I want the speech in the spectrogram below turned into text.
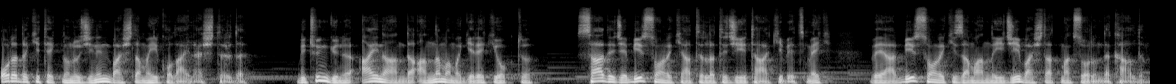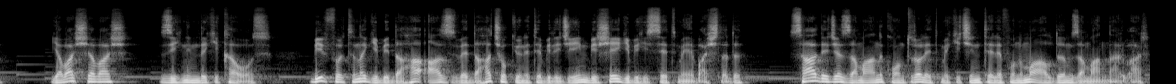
oradaki teknolojinin başlamayı kolaylaştırdı. Bütün günü aynı anda anlamama gerek yoktu. Sadece bir sonraki hatırlatıcıyı takip etmek veya bir sonraki zamanlayıcıyı başlatmak zorunda kaldım. Yavaş yavaş zihnimdeki kaos, bir fırtına gibi daha az ve daha çok yönetebileceğim bir şey gibi hissetmeye başladı. Sadece zamanı kontrol etmek için telefonumu aldığım zamanlar var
